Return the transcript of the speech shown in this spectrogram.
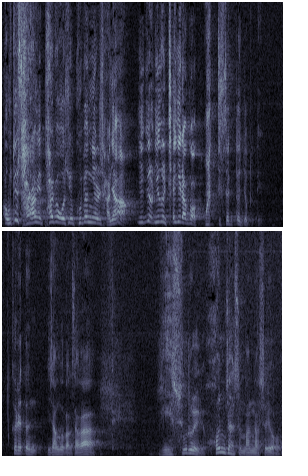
어떻게 사람이 850, 900년을 사냐? 이걸, 이걸 책이라고 확썩 던져버려. 그랬던 이장구 박사가 예수를 혼자서 만났어요.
